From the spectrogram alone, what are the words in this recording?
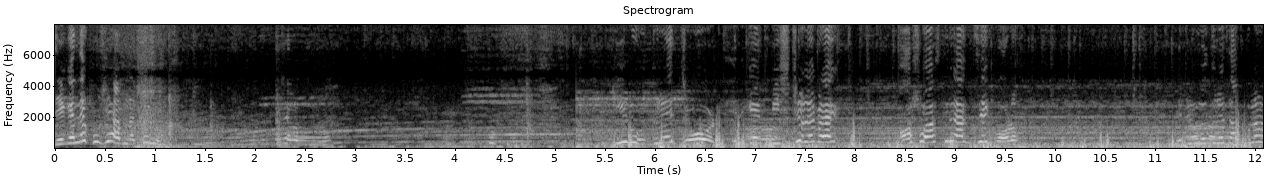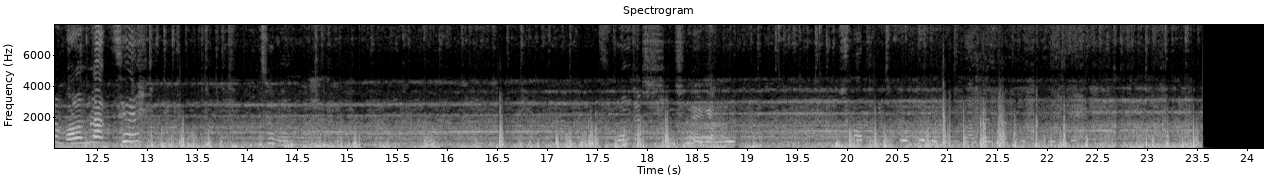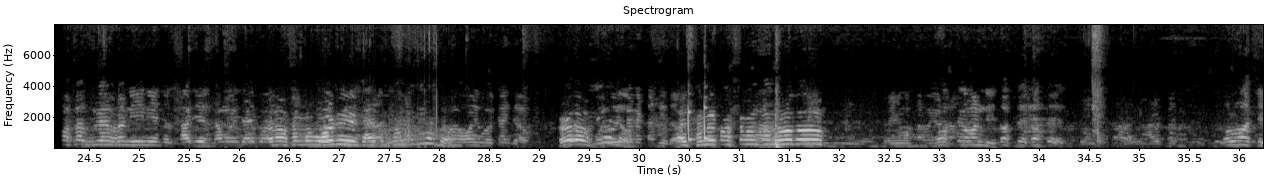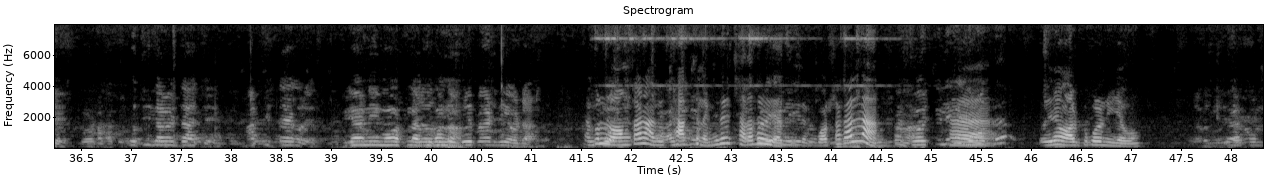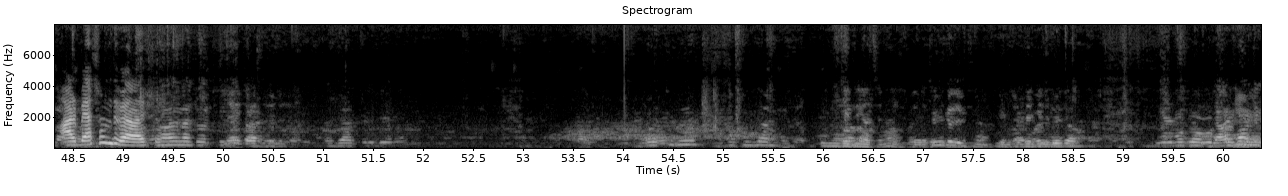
যেখানে খুশি আপনার চলুন চলো বন্ধুরা। কি রোদ্রের জোর। এদিকে বৃষ্টি হলে প্রায় অস্বস্তি লাগছে গরম। একটু রোদ্রে তাপলে গরম লাগছে জীবনটা শেষ হয়ে গেল সব কিছু করতে করতে বাজার করতে করতে নিয়ে নিয়ে তো সাজিয়ে সামনে যাই ওই ওইটাই দাও ওই ওই জ্যাকেটটা দিয়ে দাও সামনে কাস্টমার দাম ধরো তো দশ টাকা মাননি দশে দশে বড় আছে পঁচিশ দামেরটা আছে আটত্রিশ টাকা করে। বিরিয়ানি মশলা দুখানা দুই প্যাকেট দিয়ে ওটা। এখন লঙ্কা না থাকছে না ভিতরে ছাড়া ধরে যাচ্ছে। বর্ষাকাল না? হ্যাঁ। ওই জন্য অল্প করে নিয়ে যাব। আর বেসন দেবে আড়াইশো। কেজি আছে না? কম দামের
